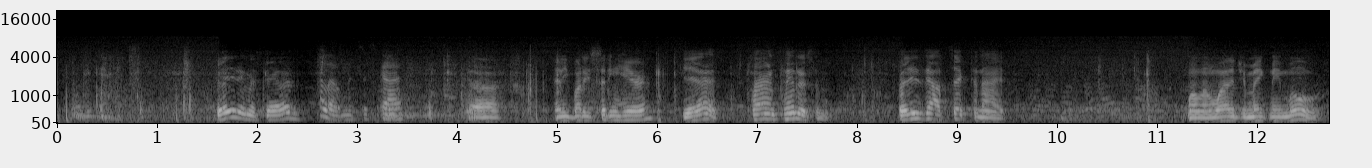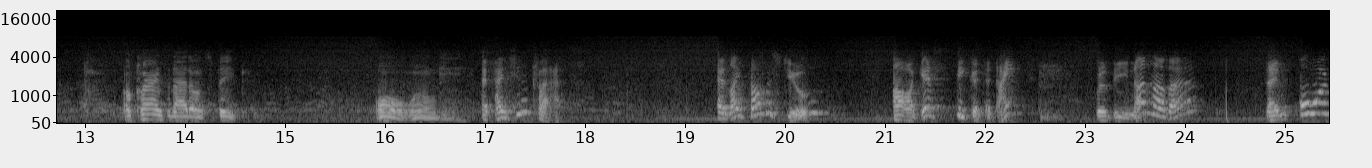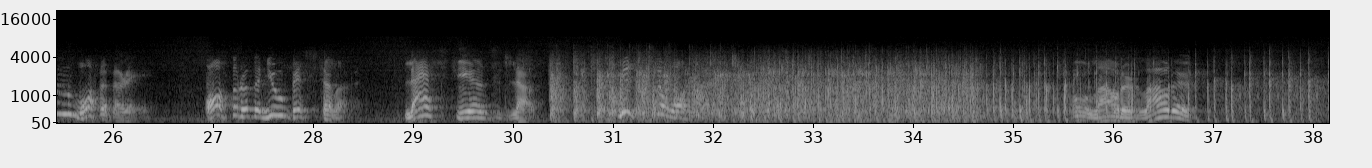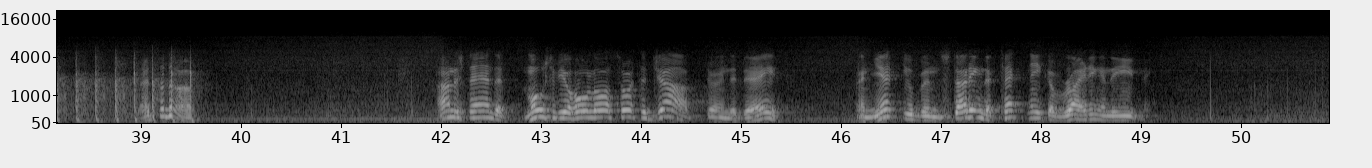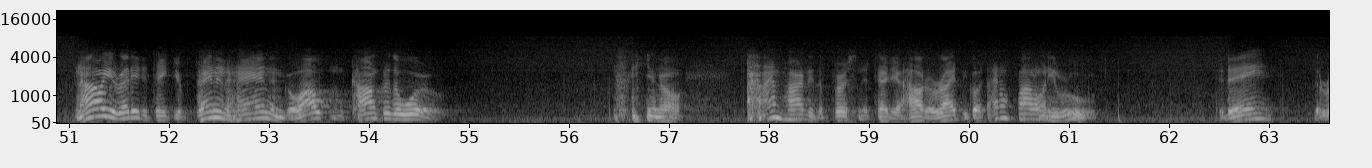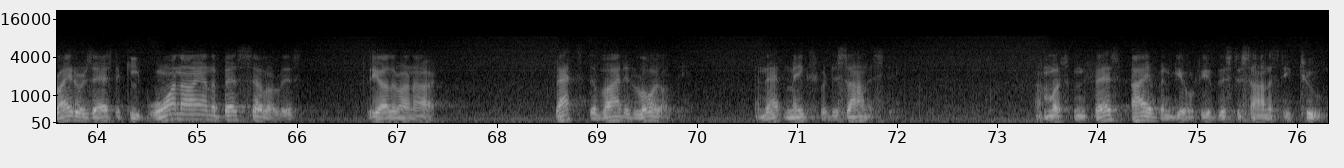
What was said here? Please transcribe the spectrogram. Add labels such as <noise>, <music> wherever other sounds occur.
Good evening, Miss Gaylord. Hello, Mr. Scott. Uh, anybody sitting here? Yes, Clarence Henderson. But he's out sick tonight. Well, then why did you make me move? Oh, Clarence and I don't speak. Oh, well, Attention, class. As I promised you, our guest speaker tonight will be none other than Owen Waterbury, author of the new bestseller, Last Year's Love. Mr. Waterbury. oh, louder, louder. That's enough. I understand that most of you hold all sorts of jobs during the day, and yet you've been studying the technique of writing in the evening. Now you're ready to take your pen in hand and go out and conquer the world. <laughs> you know, I'm hardly the person to tell you how to write because I don't follow any rules. Today, the writer is asked to keep one eye on the bestseller list, the other on art. That's divided loyalty, and that makes for dishonesty. I must confess, I've been guilty of this dishonesty, too.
